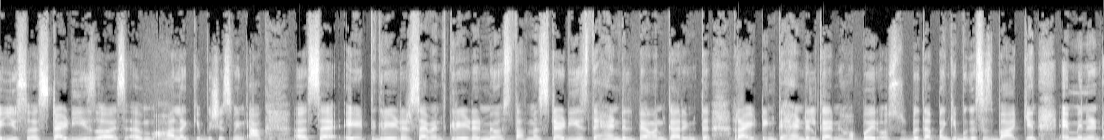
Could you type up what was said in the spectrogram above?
یُس سٹَڈیٖز ٲسۍ حالانکہِ بہٕ چھَس وٕنہِ اَکھ ایٹتھٕ گرٛیڈَر سیٚوَنتھ گرٛیڈَر مےٚ اوس تَتھ منٛز سٹَڈیٖز تہِ ہینٛڈٕل پیٚوان کَرٕنۍ تہٕ رایٹِنٛگ تہِ ہینٛڈٕل کَرٕنۍ ہُپٲرۍ اوسُس بہٕ دَپان کہِ بہٕ گٔژھٕس باقٕیَن ایٚمِنٮ۪نٛٹ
